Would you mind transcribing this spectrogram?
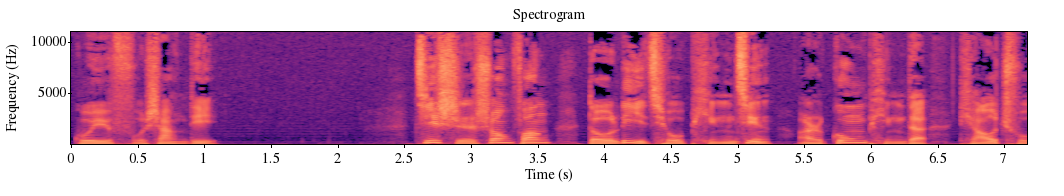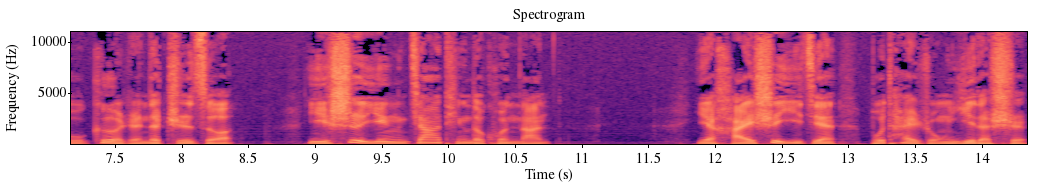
归服上帝。即使双方都力求平静而公平地调处个人的职责，以适应家庭的困难，也还是一件不太容易的事。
